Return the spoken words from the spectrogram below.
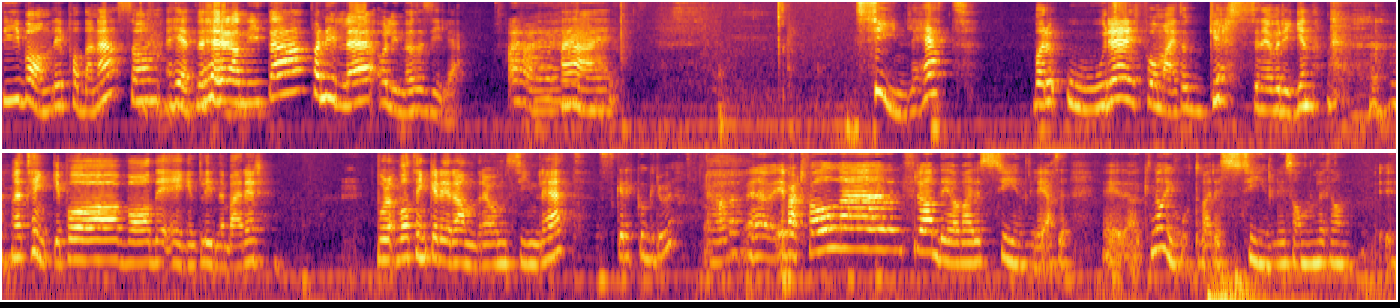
de vanlige podderne som heter Anita, Pernille og Linda Cecilie. Hei, hei. Hei, hei. Synlighet. Bare ordet får meg til å grøsse nedover ryggen når jeg tenker på hva det egentlig innebærer. Hva, hva tenker dere andre om synlighet? Skrekk og gru. Ja, da. Eh, I hvert fall eh, fra det å være synlig. Altså, jeg har ikke noe imot å være synlig sånn liksom eh,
